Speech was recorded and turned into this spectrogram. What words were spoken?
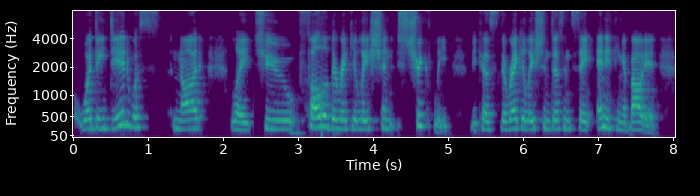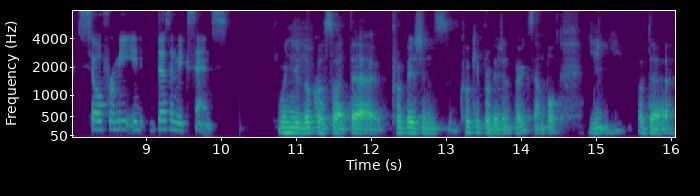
what they did was not like to follow the regulation strictly because the regulation doesn't say anything about it. So for me it doesn't make sense when you look also at the provisions, cookie provision, for example, you, of the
